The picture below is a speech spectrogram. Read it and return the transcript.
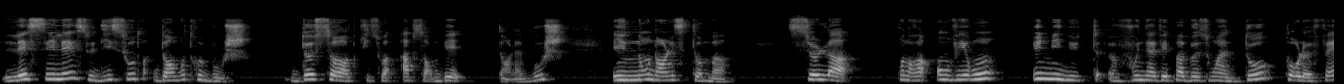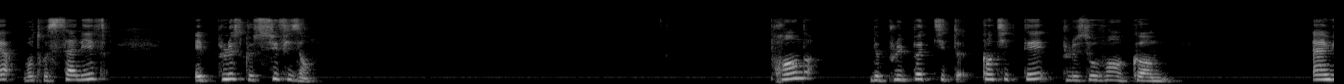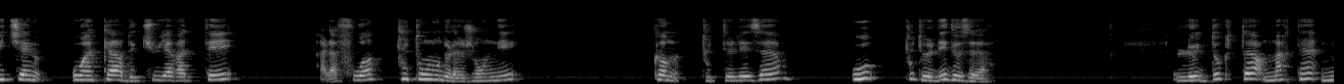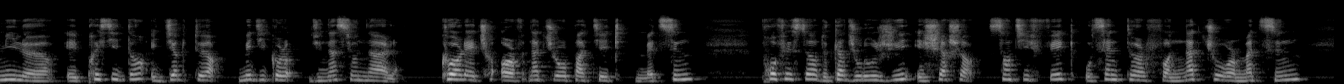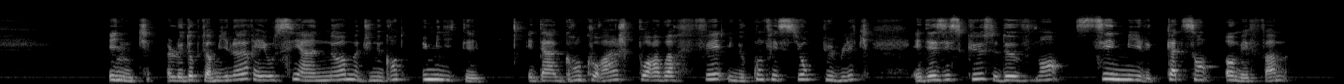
Laissez-les se dissoudre dans votre bouche, de sorte qu'ils soient absorbés dans la bouche et non dans l'estomac. Cela prendra environ une minute, vous n'avez pas besoin d'eau pour le faire, votre salive est plus que suffisant. Prendre de plus petites quantités, plus souvent comme un huitième ou un quart de cuillère à thé à la fois tout au long de la journée, comme toutes les heures ou toutes les deux heures. Le docteur Martin Miller est président et directeur médical du National College of Naturopathic Medicine, professeur de cardiologie et chercheur scientifique au Center for Natural Medicine, Inc. Le docteur Miller est aussi un homme d'une grande humilité et d'un grand courage pour avoir fait une confession publique et des excuses devant 6400 hommes et femmes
